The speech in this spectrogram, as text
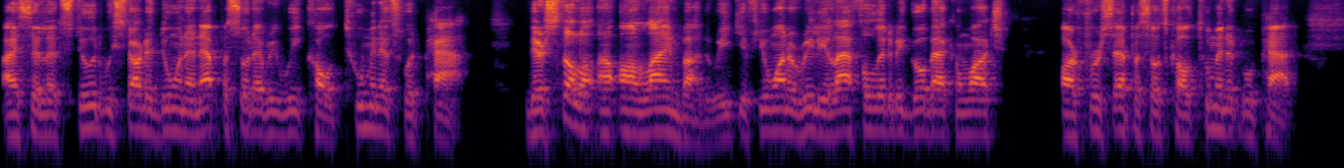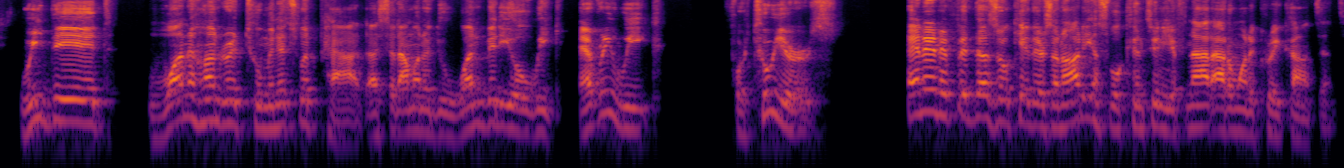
I said, "Let's do it." We started doing an episode every week called Two Minutes with Pat. They're still uh, online, by the week. If you want to really laugh a little bit, go back and watch our first episodes called Two Minute with Pat. We did 102 minutes with Pat. I said, I'm going to do one video a week every week for two years. And then if it does okay, there's an audience, we'll continue. If not, I don't want to create content.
